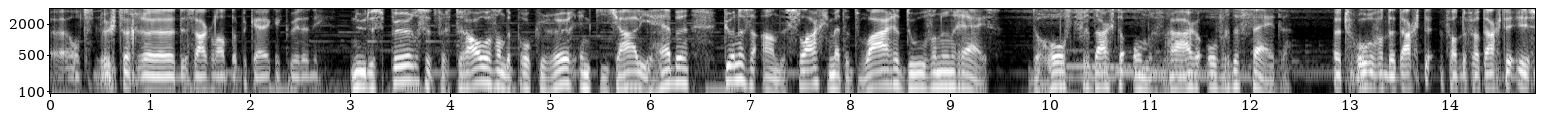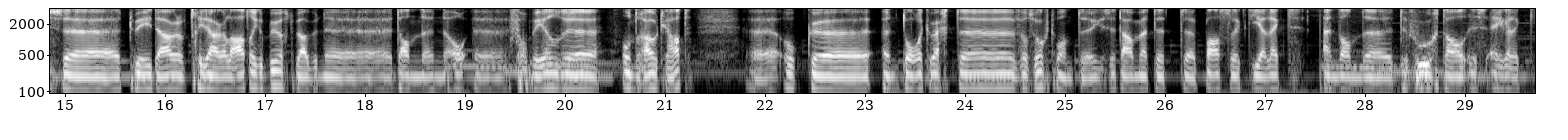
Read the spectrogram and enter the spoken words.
uh, ons nuchter uh, de zaak laten bekijken, ik weet het niet. Nu de speurders het vertrouwen van de procureur in Kigali hebben, kunnen ze aan de slag met het ware doel van hun reis. De hoofdverdachte ondervragen over de feiten. Het verhoor van de, dag, van de verdachte is uh, twee dagen of drie dagen later gebeurd. We hebben uh, dan een formeel onderhoud gehad. ook een tolk werd verzocht, want je zit daar met het plaatselijk dialect. En dan de voertaal is eigenlijk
